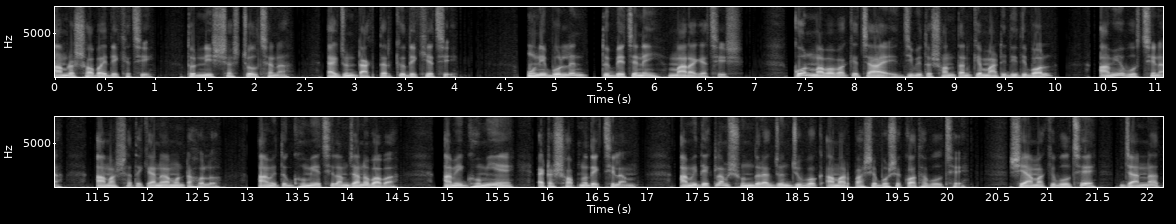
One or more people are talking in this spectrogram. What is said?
আমরা সবাই দেখেছি, তোর নিঃশ্বাস চলছে না। একজন ডাক্তারকেও দেখিয়েছি। উনি বললেন, তুই বেঁচে নেই, মারা গেছিস। কোন মা বাবাকে চায় জীবিত সন্তানকে মাটি দিতে বল? আমিও বুঝছি না, আমার সাথে কেন এমনটা হলো? আমি তো ঘুমিয়েছিলাম, জানো বাবা? আমি ঘুমিয়ে একটা স্বপ্ন দেখছিলাম। আমি দেখলাম সুন্দর একজন যুবক আমার পাশে বসে কথা বলছে। সে আমাকে বলছে, জান্নাত,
